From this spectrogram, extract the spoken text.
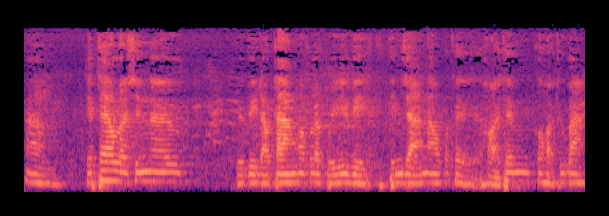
À, tiếp theo là xin uh, quý vị đạo tràng hoặc là quý vị thính giả nào có thể hỏi thêm câu hỏi thứ ba.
